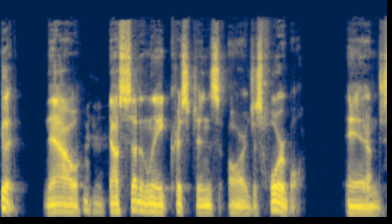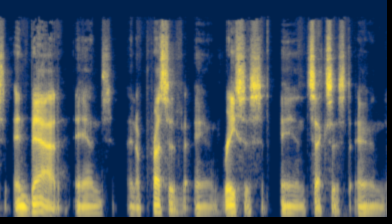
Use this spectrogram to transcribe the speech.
good now Mhm. now suddenly christians are just horrible and and bad and and oppressive and racist and sexist and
